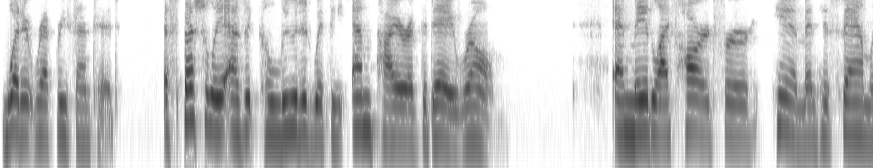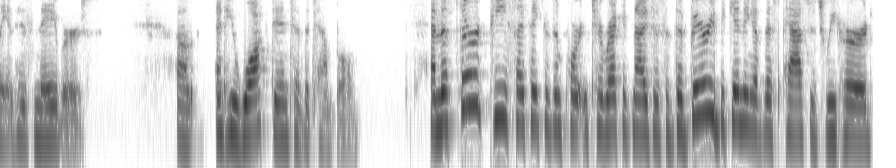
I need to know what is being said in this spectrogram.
what it represented, especially as it colluded with the empire of the day, Rome, and made life hard for him and his family and his neighbors. Um, and he walked into the temple. And the third piece I think is important to recognize is at the very beginning of this passage, we heard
